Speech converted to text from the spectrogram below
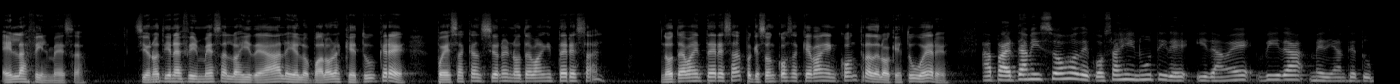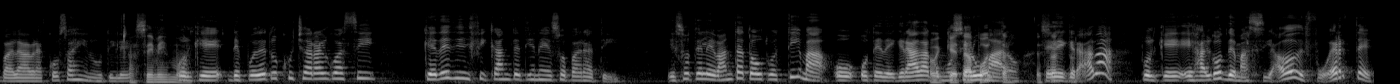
es la firmeza. Si uno tiene firmeza en los ideales y en los valores que tú crees, pues esas canciones no te van a interesar. No te van a interesar porque son cosas que van en contra de lo que tú eres. Aparta mis ojos de cosas inútiles y dame vida mediante tu palabra. Cosas inútiles. Así mismo. Porque después de tú escuchar algo así, ¿qué de edificante tiene eso para ti? ¿Eso te levanta tu autoestima o, o te degrada ¿O en como te ser humano? Te degrada, porque es algo demasiado de fuerte.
